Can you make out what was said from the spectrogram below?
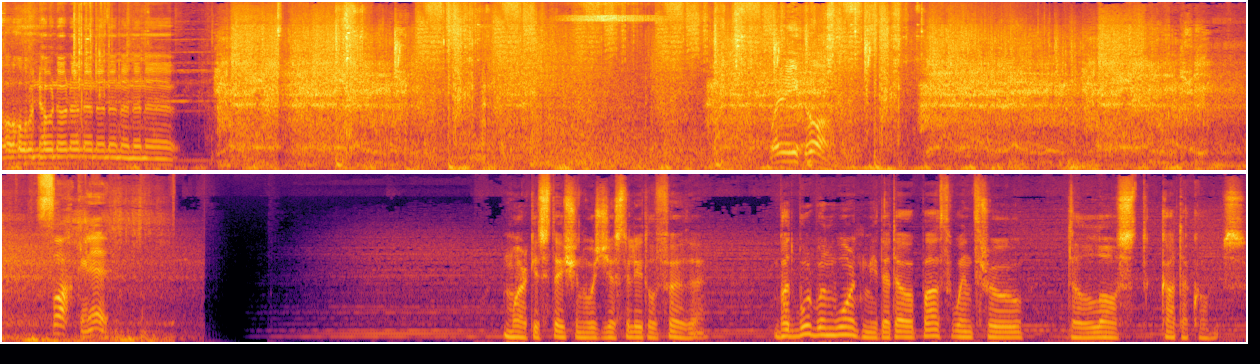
Oh no no no no no no no no no. Where are you going? Fucking hell. Market Station was just a little further, but Bourbon warned me that our path went through the lost catacombs.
